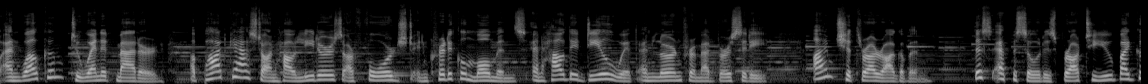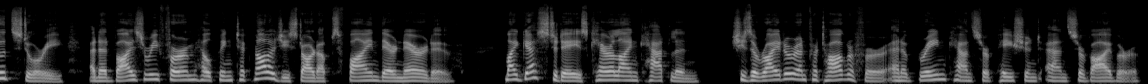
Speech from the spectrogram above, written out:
and welcome to When It Mattered, a podcast on how leaders are forged in critical moments and how they deal with and learn from adversity. I'm Chitra Raghavan. This episode is brought to you by Good Story, an advisory firm helping technology startups find their narrative. My guest today is Caroline Catlin. She's a writer and photographer and a brain cancer patient and survivor.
